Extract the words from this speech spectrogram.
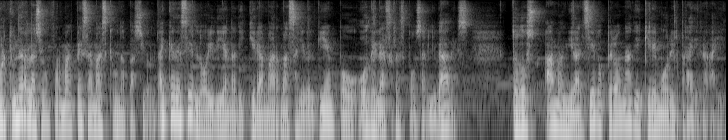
porque una relación formal pesa más que una pasión. Hay que decirlo, hoy día nadie quiere amar más allá del tiempo o de las responsabilidades. Todos aman ir al cielo, pero nadie quiere morir para llegar ahí.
